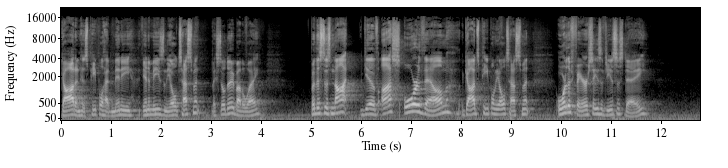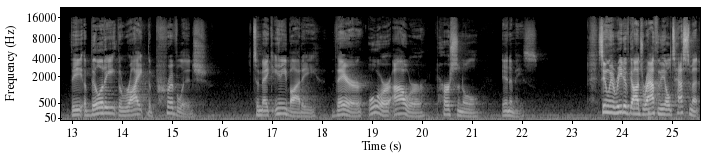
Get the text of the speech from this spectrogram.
God and his people had many enemies in the Old Testament. They still do, by the way. But this does not give us or them, God's people in the Old Testament, or the Pharisees of Jesus' day, the ability, the right, the privilege to make anybody their or our personal enemies. See, when we read of God's wrath in the Old Testament,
